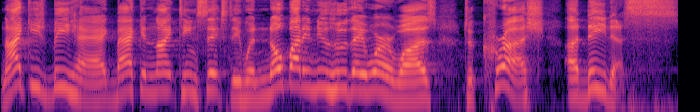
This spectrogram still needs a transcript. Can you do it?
Nike's BHAG back in 1960, when nobody knew who they were, was to crush Adidas.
